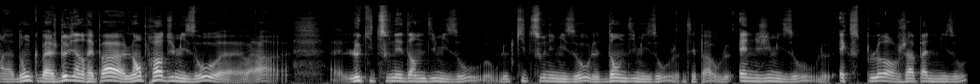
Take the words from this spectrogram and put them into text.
Euh, donc bah, je deviendrai pas l'empereur du miso, euh, voilà, euh, le kitsune dandy miso, ou le kitsune miso, ou le dandy miso, je ne sais pas, ou le NJ miso, ou le explore japan miso.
